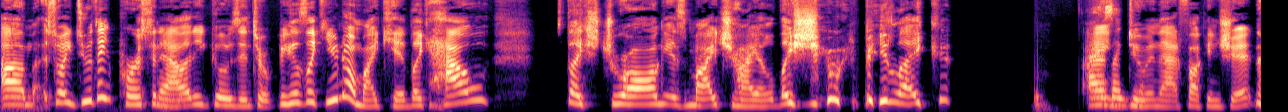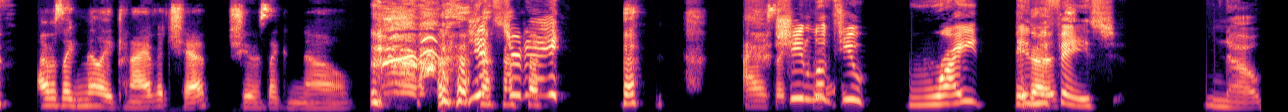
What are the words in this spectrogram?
Um, so I do think personality goes into it because like you know my kid, like how like strong is my child? Like she would be like I, was like doing that fucking shit. I was like, Millie, can I have a chip? She was like, no. Yesterday, I was like, she looked you right in goes, the face. No.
